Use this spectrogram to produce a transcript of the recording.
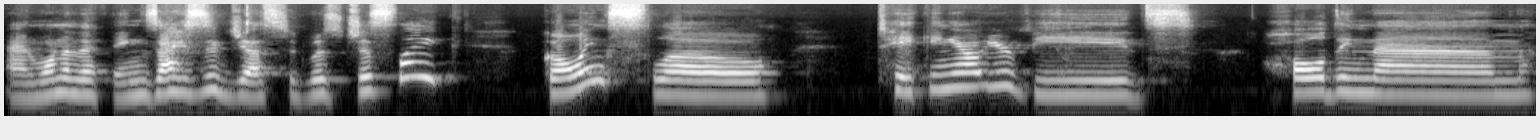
And one of the things I suggested was just like going slow, taking out your beads, holding them,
